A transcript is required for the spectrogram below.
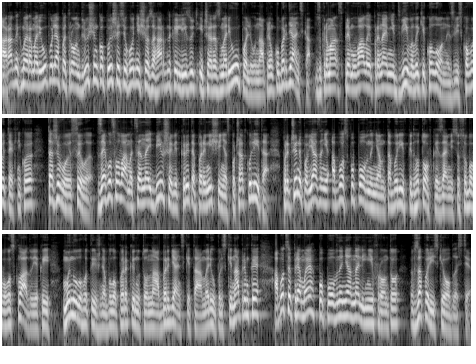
А радник мера Маріуполя Петро Андрющенко пише сьогодні, що загарбники лізуть і через Маріуполь у напрямку Бердянська. Зокрема, спрямували принаймні дві великі колони з військовою технікою та живою силою. За його словами, це найбільше відкрите переміщення з початку літа. Причини пов'язані або з поповненням таборів підготовки замість особового складу, який минулого тижня було перекинуто на Бердянський та Маріупольські напрямки, або це пряме поповнення на лінії фронту в Запорізькій області.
